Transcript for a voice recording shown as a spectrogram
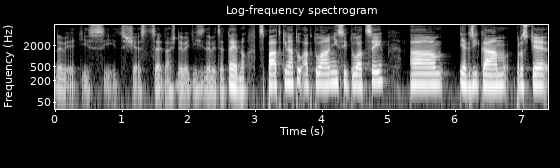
9600 až 9900, to je jedno. Zpátky na tu aktuální situaci. Um, jak říkám, prostě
